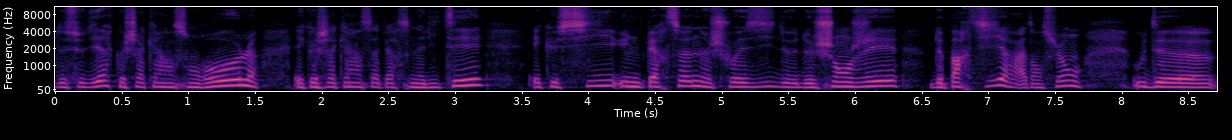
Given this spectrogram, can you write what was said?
de se dire que chacun a son rôle et que chacun a sa personnalité et que si une personne choisit de, changer, de partir, attention, ou de,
